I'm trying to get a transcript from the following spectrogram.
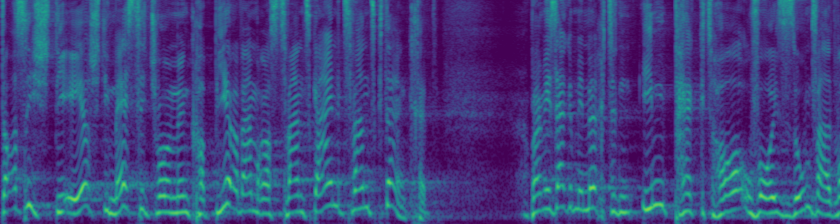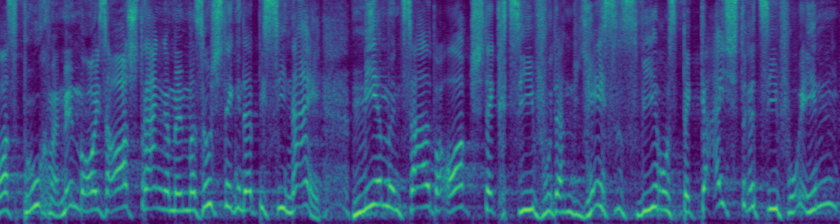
das ist die erste Message, die wir kapieren müssen, wenn wir an 2021 denken. Weil wir sagen, wir möchten einen Impact haben auf unser Umfeld. Was brauchen wir? Müssen wir uns anstrengen? Müssen wir sonst irgendetwas sein? Nein. Wir müssen selber angesteckt sein von dem Jesus-Virus, begeistert sein von ihm.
